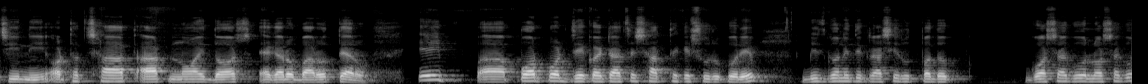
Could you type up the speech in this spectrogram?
চিনি, অর্থাৎ সাত, আট, নয়, দশ, এগারো, বারো, তেরো। এই পরপর যে কয়টা আছে, সাত থেকে শুরু করে বীজগণিতিক রাশির উৎপাদক গসাগু, লসাগু,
